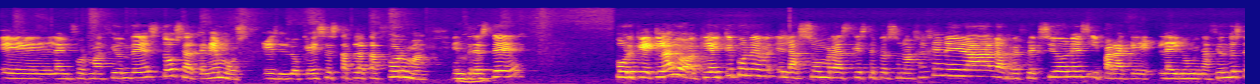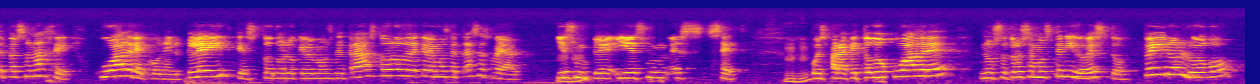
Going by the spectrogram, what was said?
la información de esto, o sea, tenemos lo que es esta plataforma en Ujú. 3D, porque claro, aquí hay que poner las sombras que este personaje genera, las reflexiones, y para que la iluminación de este personaje cuadre con el plate, que es todo lo que vemos detrás, todo lo que vemos detrás es real, y es un play, y es un es set. Pues para que todo cuadre, nosotros hemos tenido esto, pero luego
